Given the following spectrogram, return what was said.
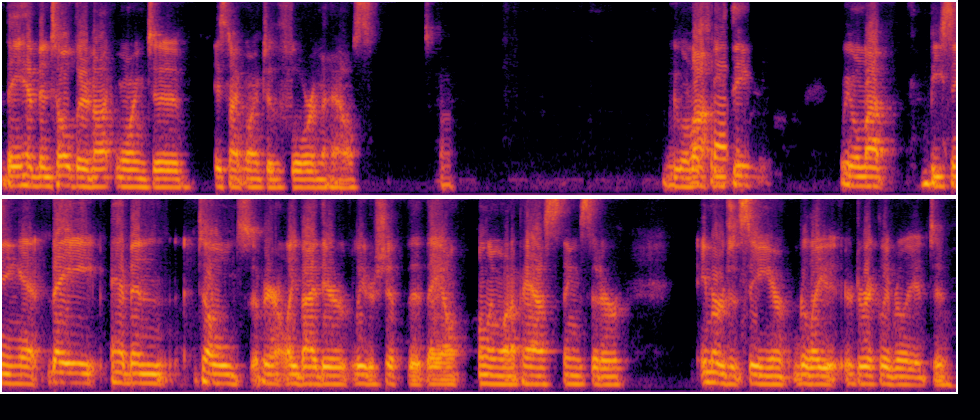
They have been told they're not going to, it's not going to the floor in the House. So We will What's not that be seeing, we will not be seeing it. They have been told apparently by their leadership that they only want to pass things that are emergency or related or directly related to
